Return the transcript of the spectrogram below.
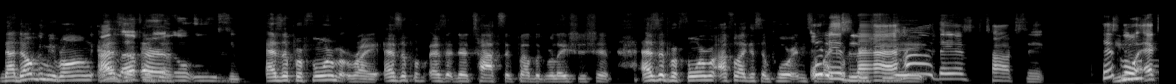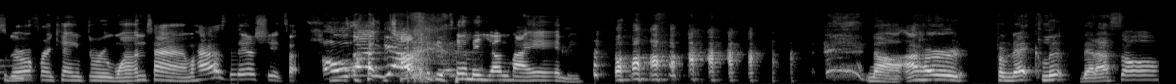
Now, don't get me wrong. I as a- love as her a- Lil Uzi. as a performer, right? As a as a, their toxic public relationship. As a performer, I feel like it's important to It like, is not. appreciate- How there's toxic? His You- little ex girlfriend came through one time. How's their shit? To- Oh my god! toxic is him in Yung Miami. nah, I heard from that clip that I saw.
